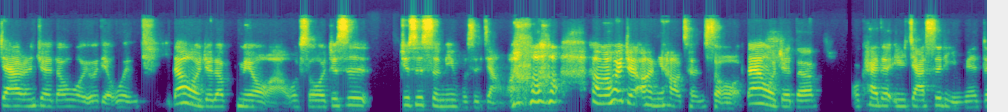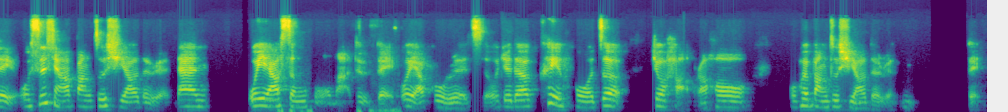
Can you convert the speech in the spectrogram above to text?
家人觉得我有点问题，但我觉得没有啊。我说就是就是生命不是这样吗？他们会觉得哦，你好成熟哦，但我觉得。我开的瑜伽室里面，对，我是想要帮助需要的人，但我也要生活嘛，对不对？我也要过日子。我觉得可以活着就好，然后我会帮助需要的人。对，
